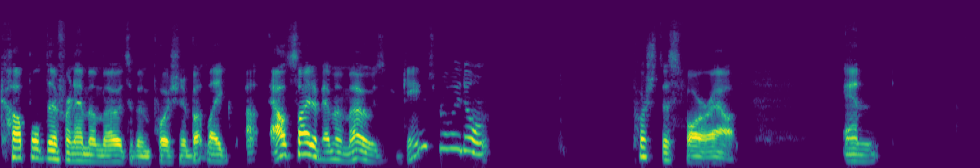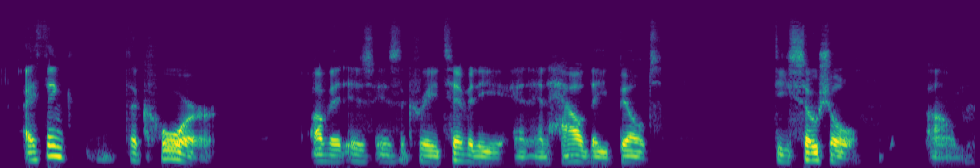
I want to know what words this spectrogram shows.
couple different MMOs have been pushing but like uh, outside of MMOs, games really don't push this far out. And I think the core of it is is the creativity and and how they built the social um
